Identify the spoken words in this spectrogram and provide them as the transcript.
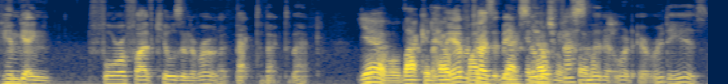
him getting four or five kills in a row, like back to back to back. Yeah, well, that could But help. they advertise my, it being so much faster so than much. it, alre- it already is.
